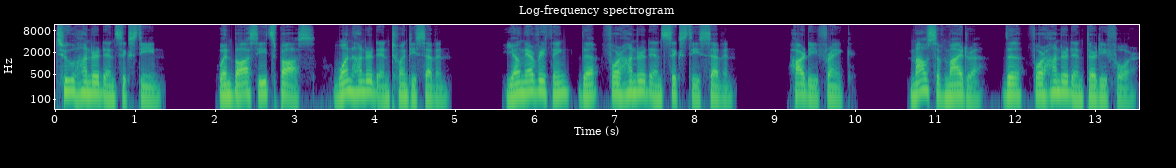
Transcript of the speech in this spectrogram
216. When boss eats boss, 127. Young everything, the 467. Hardy Frank. Mouse of Mydra, the 434.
